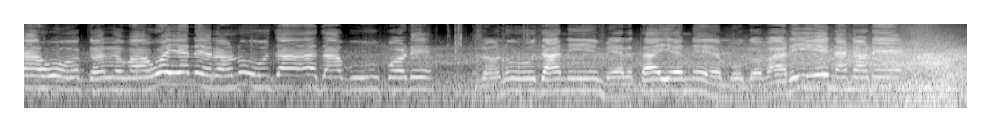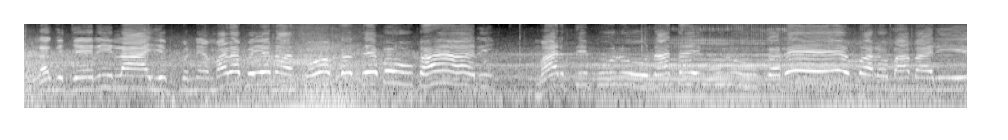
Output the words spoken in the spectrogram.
ના હો કરવા હોય એને રણુજા જાવું પડે. રણુજાની મેર થાય ને મોગવારી ના નડે લગજરી લાઈફ ને મારા ભાઈઓના શોખ છે બહુ ભારી. મારથી પૂરું ના થાય પૂરું કરે મારો બાબારી.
